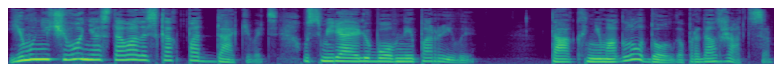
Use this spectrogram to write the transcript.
Ему ничего не оставалось, как поддакивать, усмиряя любовные порывы. Так не могло долго продолжаться.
